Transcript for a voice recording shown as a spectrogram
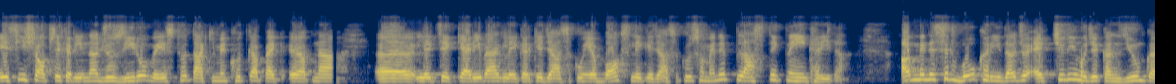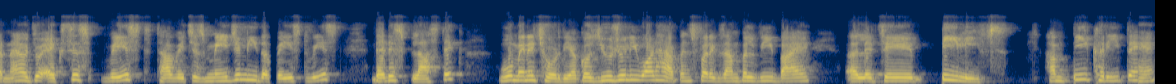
एसी शॉप से खरीदना जो ज़ीरो वेस्ट हो, ताकि मैं खुद का पैक अपना लेट्स से कैरी बैग लेकर के जा सकूँ या बॉक्स लेके जा सकूँ सो मैंने प्लास्टिक नहीं खरीदा। अब मैंने सिर्फ़ वो खरीदा जो एक्चुअली मुझे कंज्यूम करना है, और जो एक्सेस वेस्ट था which is majorly the waste waste that is plastic वो मैंने छोड़ दिया। Because usually what happens for example we buy let's say tea leaves हम टी खरीदते हैं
